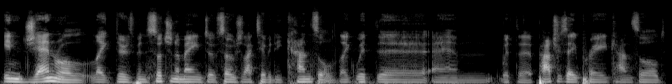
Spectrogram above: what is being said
in general, like there's been such an amount of social activity cancelled, like with the um with the Patrick's Day parade cancelled.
